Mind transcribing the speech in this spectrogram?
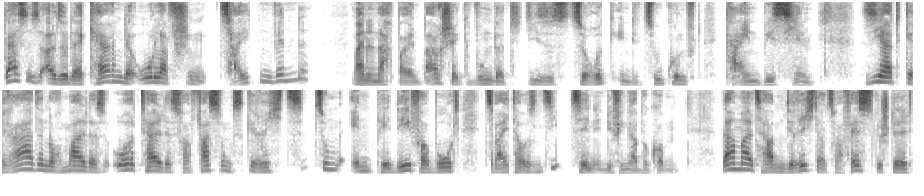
Das ist also der Kern der Olafschen Zeitenwende? Meine Nachbarin Barschek wundert dieses Zurück in die Zukunft kein bisschen. Sie hat gerade noch mal das Urteil des Verfassungsgerichts zum NPD-Verbot 2017 in die Finger bekommen. Damals haben die Richter zwar festgestellt,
